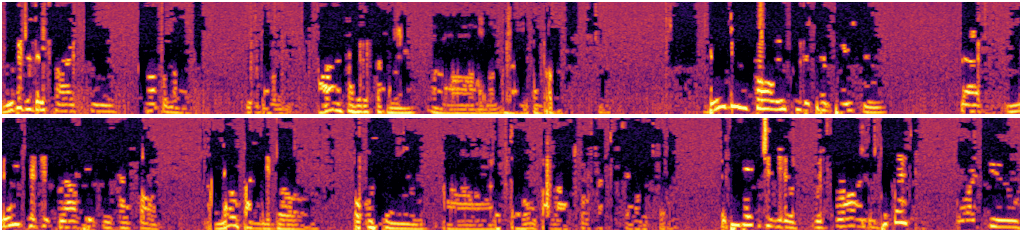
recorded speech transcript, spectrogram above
Neither did they try to compromise with the Babylonians. They didn't fall into the temptation that many churches throughout history have fallen. Spousta uh, křesťanů The temptation to either withdraw and be different or to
